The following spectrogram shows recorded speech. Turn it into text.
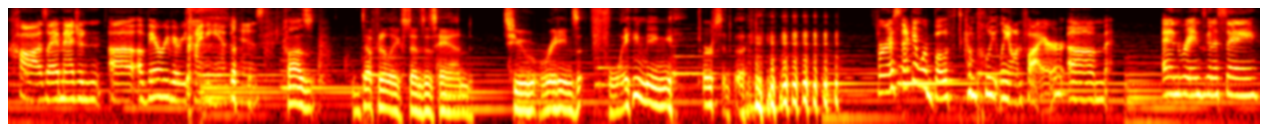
Khoz, I imagine uh, a very, very tiny hand in his. Khoz definitely extends his hand to Rain's flaming personhood. For a second, we're both completely on fire. Um, and Rain's gonna say,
